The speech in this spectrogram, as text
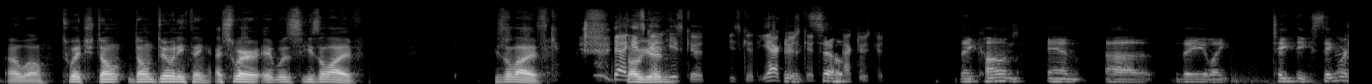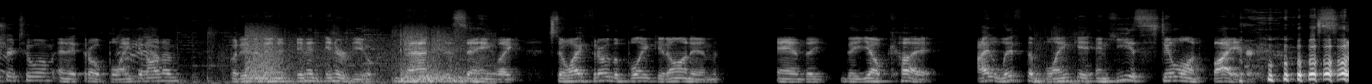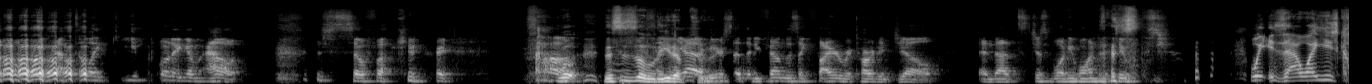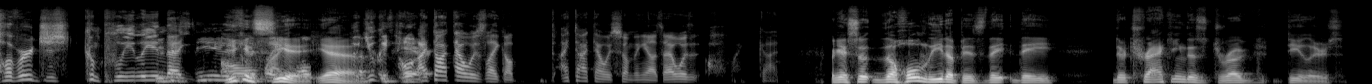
Oh well, Twitch, don't don't do anything. I swear it was. He's alive. He's alive. Yeah, it's he's good. good. He's good. He's good. The actor's Dude, good. so- Actor's good. they come and uh they like take the extinguisher to him and they throw a blanket on him but in an in an interview matt is saying like so i throw the blanket on him and they they yell cut i lift the blanket and he is still on fire so we have to like keep putting him out it's so fucking great well, Oh, this is a it's like, lead up yeah to Amir it. said that he found this like fire retardant gel and that's just what he wanted to do. With the. Wait, is that why he's covered just completely in You that? can see, You Oh can see it, oh yeah. You could. Oh, I thought that was like a. I thought that was something else. I was. Oh my god. Okay, so the whole lead up is they they they're tracking this drug dealers,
